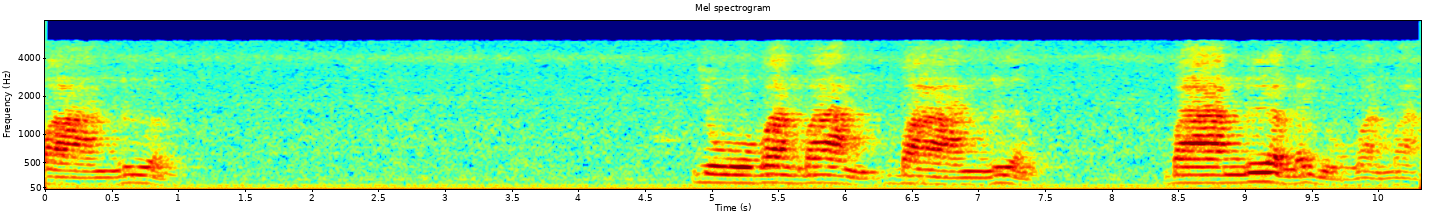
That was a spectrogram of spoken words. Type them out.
วางเรื่อง อยู่ว่างว่างวางเรื่องวางเรื่องแล้วอยู่ว่างว่าง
